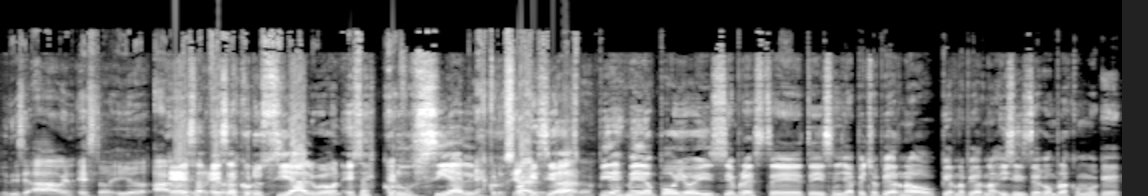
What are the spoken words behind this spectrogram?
Y dice, ah, bueno, esto. Y yo, ah, bueno, Esa, lo es otro. crucial, weón. Esa es crucial. es crucial, Porque si vas, claro. pides medio pollo y siempre este, te dicen ya pecho pierna o pierna pierna. Y si te compras como que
